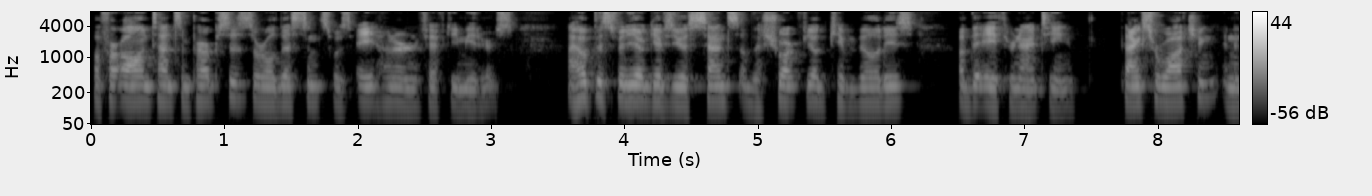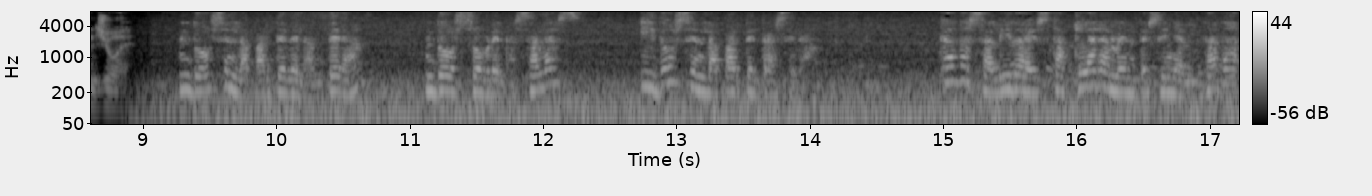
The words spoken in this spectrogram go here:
but for all intents and purposes, the roll distance was 850 meters. I hope this video gives you a sense of the short field capabilities of the A319. Thanks for watching and enjoy. Dos en la parte delantera, dos sobre las alas y dos en la parte trasera. Cada salida está claramente señalizada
